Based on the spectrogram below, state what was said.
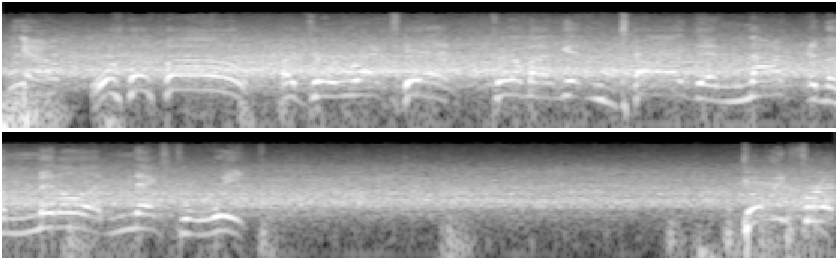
Look out. Whoa! A direct hit. Talk about getting tagged and knocked in the middle of next week. Going for it.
